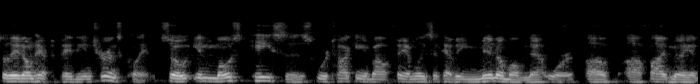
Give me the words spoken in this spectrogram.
so they don't have to pay the insurance claim. So in most cases, we're talking about families that have a minimum net worth of uh, $5 million.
